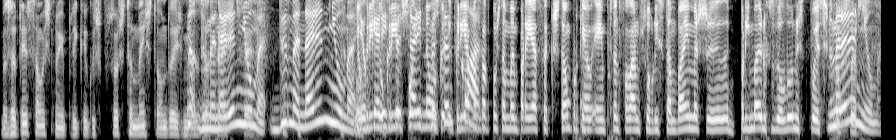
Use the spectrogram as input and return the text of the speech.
mas atenção, isto não implica que os professores também estão dois meses Não, de maneira nenhuma, de maneira nenhuma. Eu, eu queria, eu queria deixar depois, isso não, bastante eu queria claro. avançar depois também para essa questão, porque é, é importante falarmos sobre isso também, mas uh, primeiro os alunos, depois os De maneira nenhuma.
